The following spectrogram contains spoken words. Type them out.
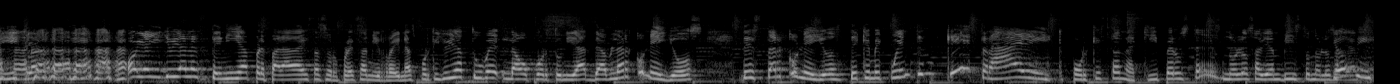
Sí, claro que sí. Oye, yo ya les tenía preparada esta sorpresa, mis reinas, porque yo ya tuve la oportunidad de hablar con ellos, de estar con ellos, de que me cuenten qué traen y por qué están aquí, pero ustedes no los habían visto, no los Yo habían sí,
